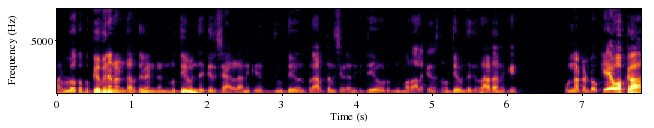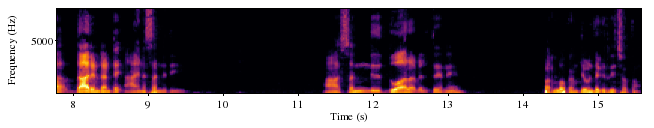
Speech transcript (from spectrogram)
పరలోకపు గవినంటే అర్థం ఏంటంటే నువ్వు దేవుని దగ్గర చేరడానికి నువ్వు దేవుని ప్రార్థన చేయడానికి దేవుడు నీ మొరాలకి నువ్వు దేవుని దగ్గర రావడానికి ఉన్నటువంటి ఒకే ఒక్క దారి ఏంటంటే ఆయన సన్నిధి. ఆ సన్నిధి ద్వారా వెళ్తేనే పరలోకం దేవుని దగ్గర రీచ్ అవుతాం.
